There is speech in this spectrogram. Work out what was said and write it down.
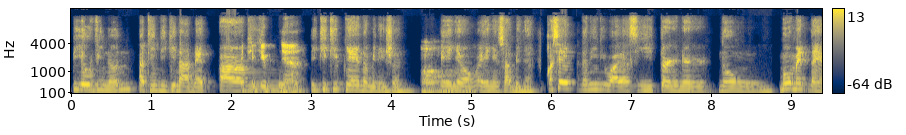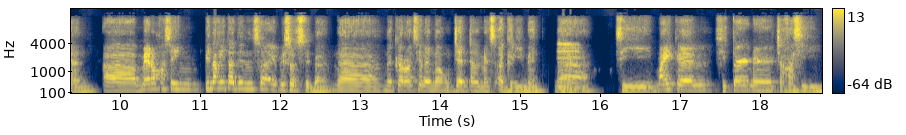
POV nun at hindi ginamit, um, Ikikip niya? ikikip niya yung nomination. Oh. Ayun yung, ayun yung sabi niya. Kasi naniniwala si Turner nung moment na yan. ah meron kasing, pinakita din sa episodes, di ba? Na nagkaroon sila ng gentleman's agreement na si Michael, si Turner, tsaka si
